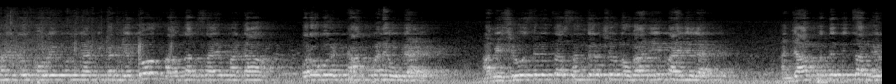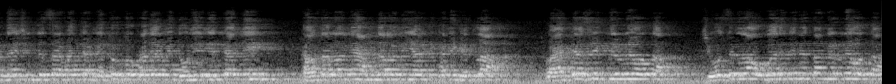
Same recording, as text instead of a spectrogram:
महेंद्र पवळे म्हणून या ठिकाणी घेतो खासदार साहेब माझ्या बरोबर ठामपणे उभे आहे आम्ही शिवसेनेचा संघर्ष दोघांनीही पाहिलेला आहे. आणि ज्या पद्धतीचा निर्णय शिंदे साहेबांच्या नेतृत्वाखाली आम्ही दोन्ही नेत्यांनी खासदारांनी आमदारांनी या ठिकाणी घेतला तो ऐतिहासिक निर्णय होता. शिवसेनेला उभारी देण्याचा निर्णय होता.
